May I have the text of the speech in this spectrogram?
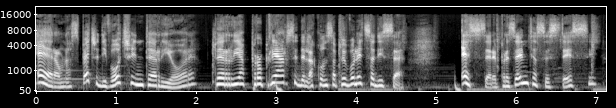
era una specie di voce interiore per riappropriarsi della consapevolezza di sé, essere presenti a se stessi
